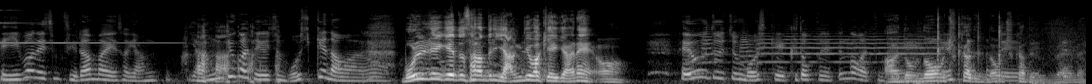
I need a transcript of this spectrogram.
이번에 지금 드라마에서 양 양규가 되게 좀 멋있게 나와요. 뭘 얘기해도 사람들이 양규밖에 얘기 안 해. 어. 배우도 좀 멋있게 그 덕분에 뜬 것 같은데. 아 너무 너무 네. 축하드립니다. 너무 네, 축하드립니다. 네, 네.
